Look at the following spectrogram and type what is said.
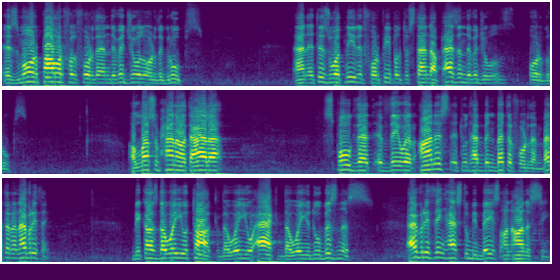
is more powerful for the individual or the groups. And it is what needed for people to stand up as individuals or groups. Allah subhanahu wa ta'ala spoke that if they were honest, it would have been better for them, better in everything. Because the way you talk, the way you act, the way you do business, everything has to be based on honesty.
